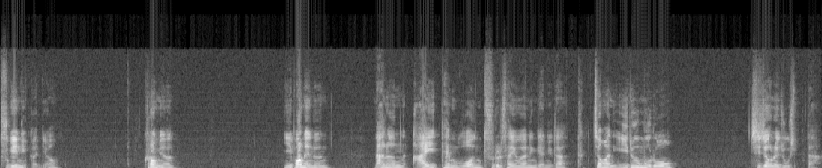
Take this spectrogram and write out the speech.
두 개니까요. 그러면 이번에는 나는 아이템 1, 2를 사용하는 게 아니라 특정한 이름으로 지정을 해주고 싶다.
